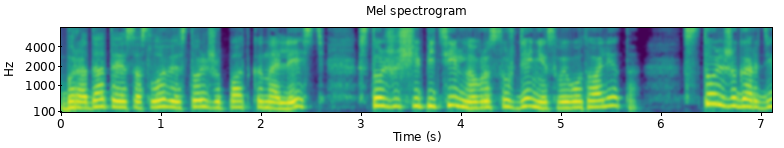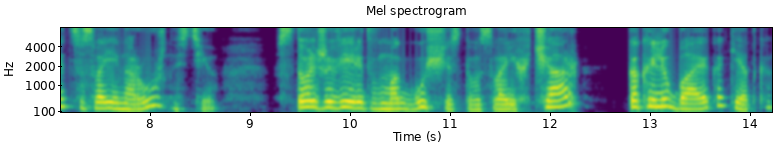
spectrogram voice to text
Бородатое сословие столь же падко на лесть, столь же щепетильно в рассуждении своего туалета, столь же гордится своей наружностью, столь же верит в могущество своих чар, как и любая кокетка.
